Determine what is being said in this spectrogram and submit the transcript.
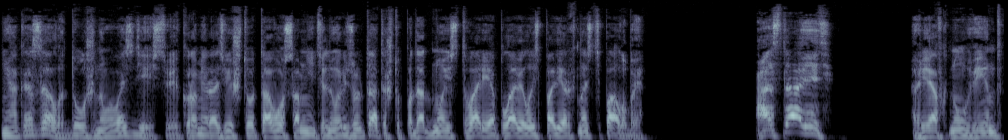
не оказало должного воздействия, кроме разве что того сомнительного результата, что под одной из тварей оплавилась поверхность палубы. «Оставить!» — рявкнул винт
